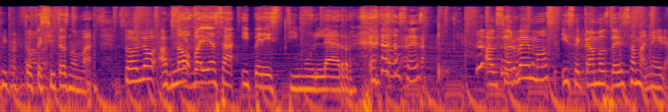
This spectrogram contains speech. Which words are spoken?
Sí, Topecitos nomás. Solo No vayas a hiperestimular. Entonces, absorbemos y secamos de esa manera.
